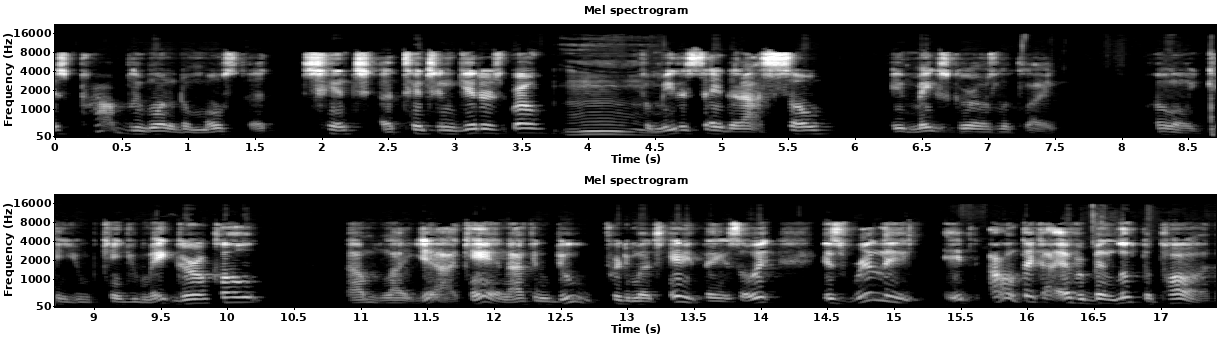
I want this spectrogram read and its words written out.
it's probably one of the most attention attention getters, bro. Mm. For me to say that I sew, it makes girls look like, hold on, can you can you make girl code? I'm like, yeah, I can. I can do pretty much anything. So it it's really it. I don't think I ever been looked upon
